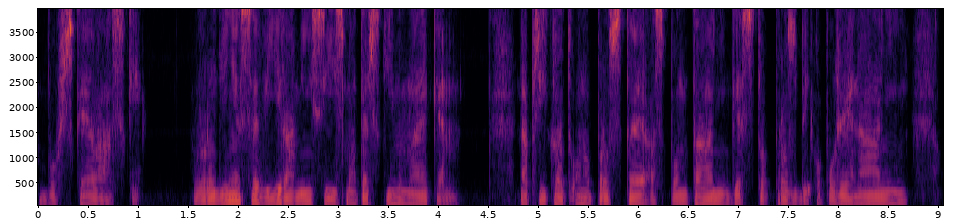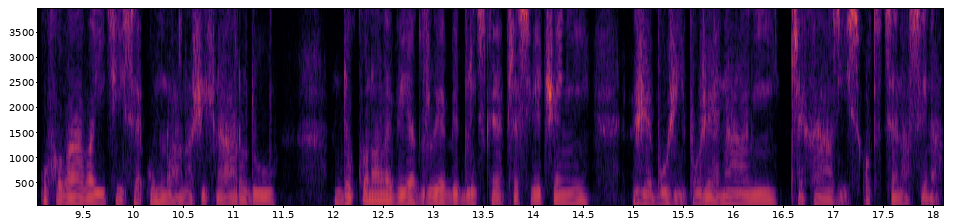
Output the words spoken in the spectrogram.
božské lásky. V rodině se víra mísí s mateřským mlékem, Například ono prosté a spontánní gesto prozby o požehnání, uchovávající se u mnoha našich národů, dokonale vyjadřuje biblické přesvědčení, že boží požehnání přechází z otce na syna.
